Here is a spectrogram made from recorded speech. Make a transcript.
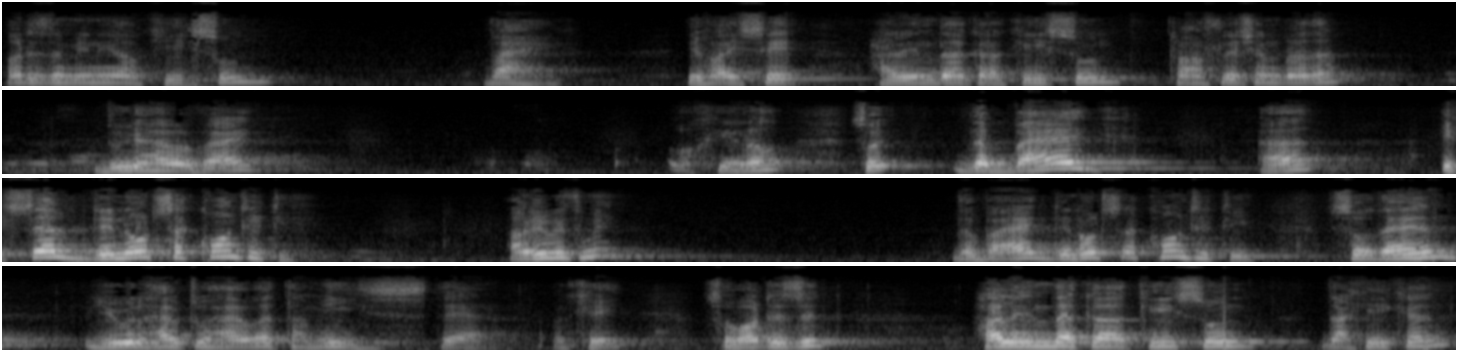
What is the meaning of kisun? Bag. If I say halindaka kisun, translation, brother? Do you have a bag? You know? So the bag uh, itself denotes a quantity. Are you with me? The bag denotes a quantity. So then you will have to have a tamiz there. Okay? So what is it? Hal indaka kisun dakikan?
